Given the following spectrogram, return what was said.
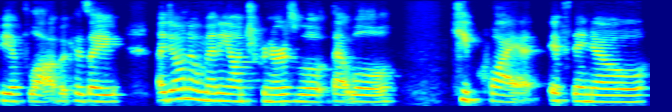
be a flaw because i i don't know many entrepreneurs will that will keep quiet if they know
